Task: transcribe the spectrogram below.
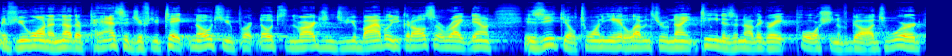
If you want another passage, if you take notes, you put notes in the margins of your Bible. You could also write down Ezekiel 28 11 through 19 is another great portion of God's word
